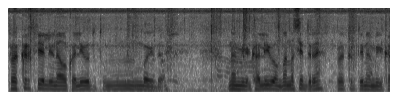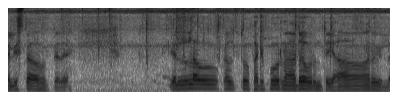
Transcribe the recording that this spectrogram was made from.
ಪ್ರಕೃತಿಯಲ್ಲಿ ನಾವು ಕಲಿಯೋದು ತುಂಬ ಇದೆ. ನಮಗೆ ಕಲಿಯುವ ಮನಸ್ಸಿದ್ರೆ ಪ್ರಕೃತಿ ನಮಗೆ ಕಲಿಸ್ತಾ ಹೋಗ್ತದೆ. ಎಲ್ಲವೂ ಕಲಿತು ಪರಿಪೂರ್ಣ ಆದವರು ಅಂತ ಯಾರೂ ಇಲ್ಲ.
